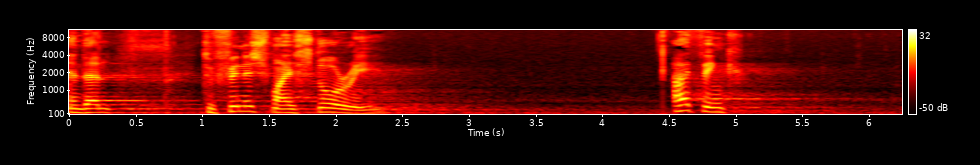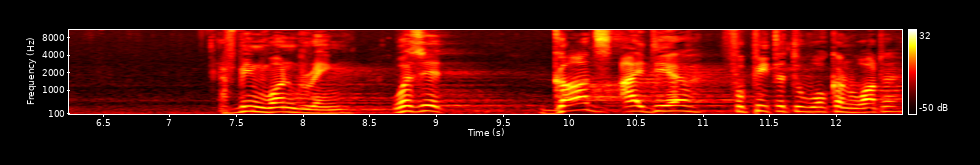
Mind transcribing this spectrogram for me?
And then to finish my story, I think I've been wondering was it God's idea for Peter to walk on water?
